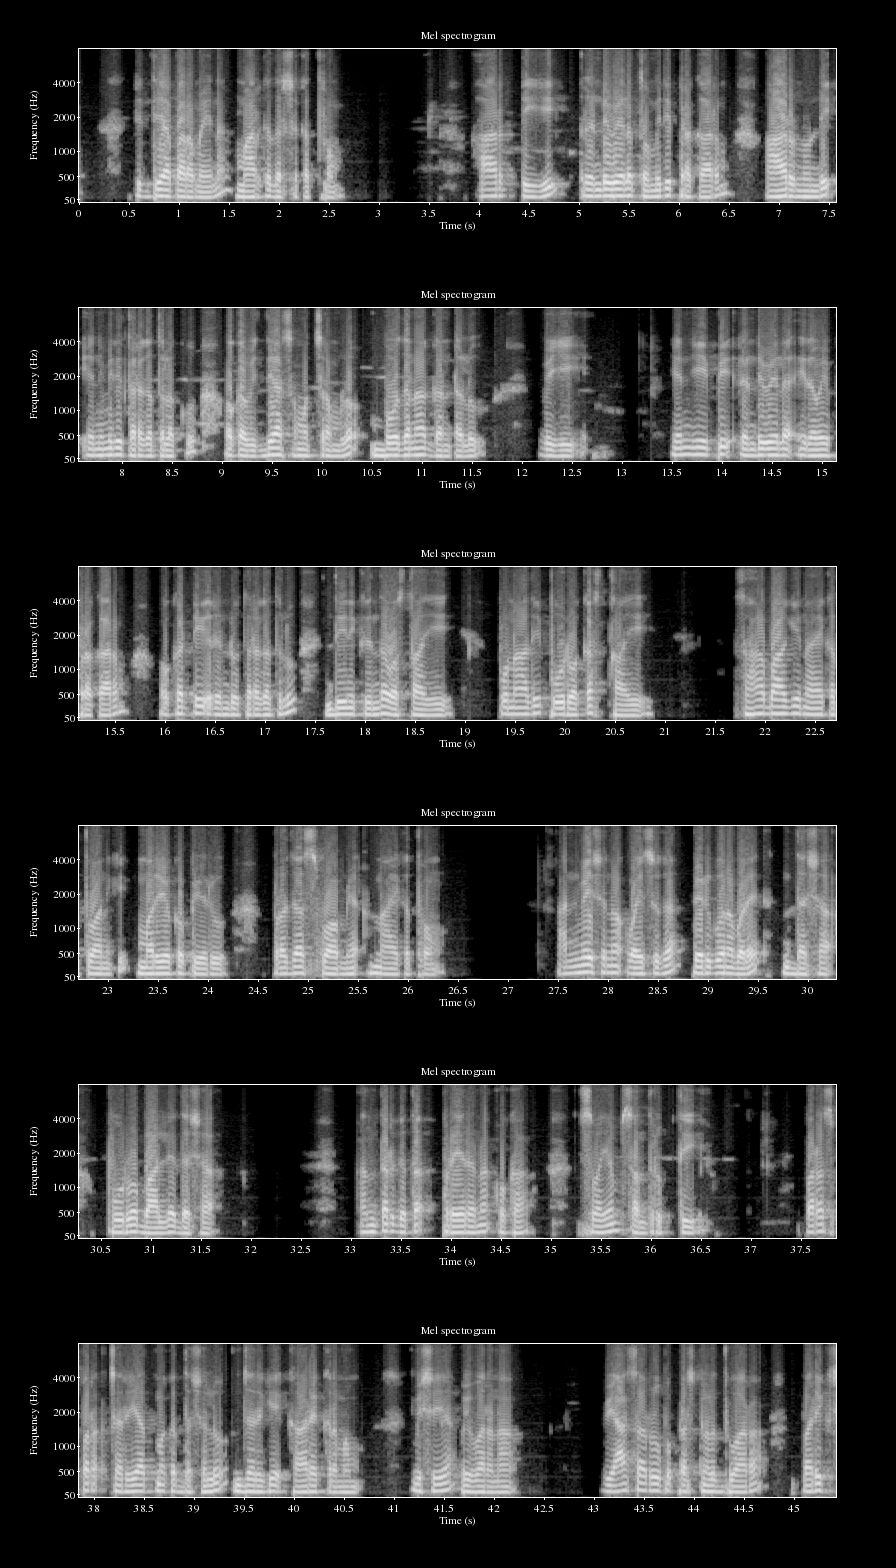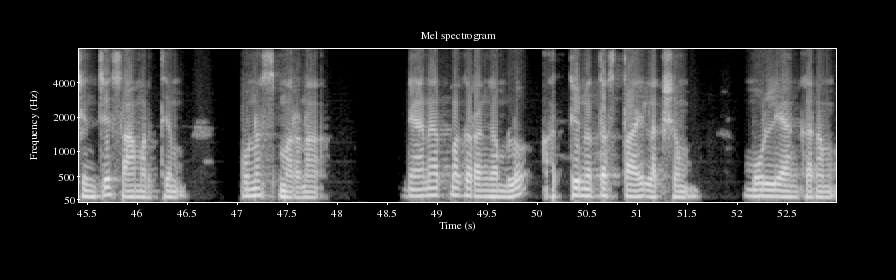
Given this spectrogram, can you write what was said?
విద్యాపరమైన మార్గదర్శకత్వం. ఆర్టీఈ రెండు వేల తొమ్మిది ప్రకారం ఆరు నుండి ఎనిమిది తరగతులకు ఒక విద్యా సంవత్సరంలో బోధనా గంటలు. వెయ్యి. ఎన్ఈపి రెండు వేల ఇరవై ప్రకారం ఒకటి రెండు తరగతులు దీని క్రింద వస్తాయి. పునాది పూర్వక స్థాయి. సహభాగి నాయకత్వానికి మరొక పేరు ప్రజాస్వామ్య నాయకత్వం. అన్వేషణ వయసుగా పేర్కొనబడే దశ పూర్వ బాల్య దశ. అంతర్గత ప్రేరణ ఒక స్వయం సంతృప్తి. పరస్పర చర్యాత్మక దశలో జరిగే కార్యక్రమం. విషయ వివరణ. వ్యాసరూప ప్రశ్నల ద్వారా పరీక్షించే సామర్థ్యం. పునఃస్మరణ. జ్ఞానాత్మక రంగంలో అత్యున్నత స్థాయి లక్ష్యం. మూల్యాంకనం.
